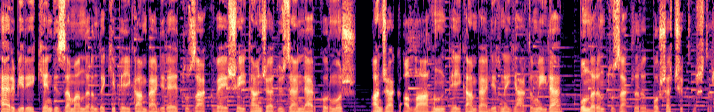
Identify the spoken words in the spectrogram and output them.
her biri kendi zamanlarındaki peygamberlere tuzak ve şeytanca düzenler kurmuş, ancak Allah'ın peygamberlerine yardımıyla bunların tuzakları boşa çıkmıştır.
